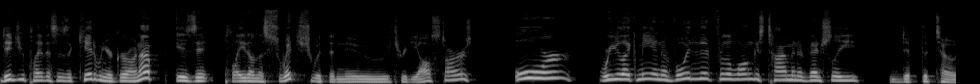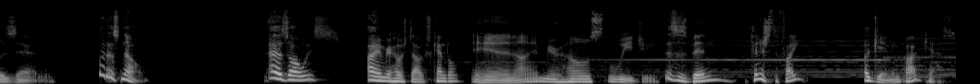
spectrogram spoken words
Did you play this as a kid when you're growing up? Is it played on the Switch with the new 3D All Stars, or were you like me and avoided it for the longest time and eventually dipped the toes in? Let us know. As always, I am your host, Alex Kendall. And I'm your host, Luigi. This has been Finish the Fight, a gaming podcast.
